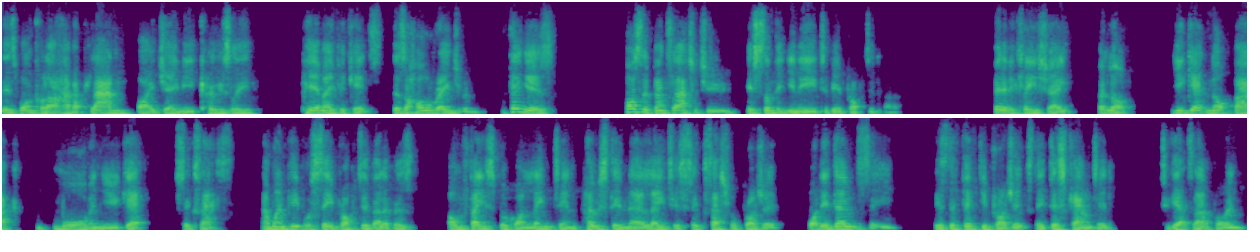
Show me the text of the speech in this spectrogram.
There's one called "I Have a Plan" by Jamie Cosley. PMA for kids. There's a whole range of them. The thing is, positive mental attitude is something you need to be a property developer. Bit of a cliche, but look, you get knocked back more than you get success. And when people see property developers on Facebook, on LinkedIn, posting their latest successful project, what they don't see is the 50 projects they discounted to get to that point,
